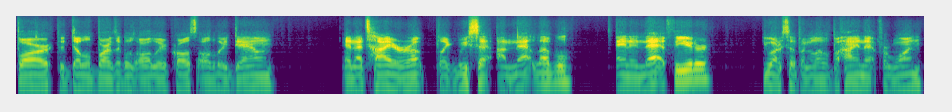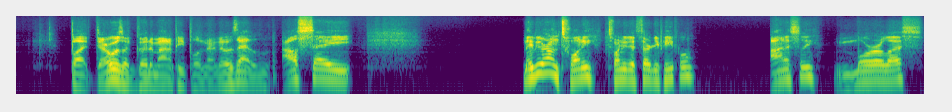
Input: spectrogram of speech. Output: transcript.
bar, the double bar that goes all the way across, all the way down, and that's higher up. Like we sat on that level, and in that theater, you want to sit up on the level behind that for one. But there was a good amount of people in there. There was that I'll say maybe around 20, 20 to 30 people, honestly, more or less.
